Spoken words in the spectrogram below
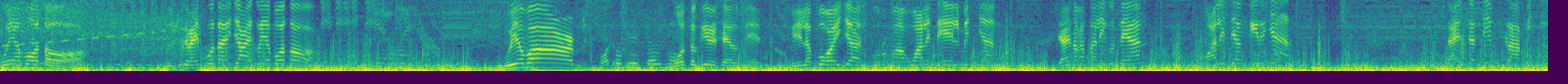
Kuya Moto. Subscribe po tayo dyan kay Kuya Moto. Kuya Barbs! Motogears helmet. Motogears helmet. Bila po kayo dyan. Puro mga quality helmet yan. Yan nakatalikod na yan. Quality ang gear niyan. Dahil sa Team Gravity.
